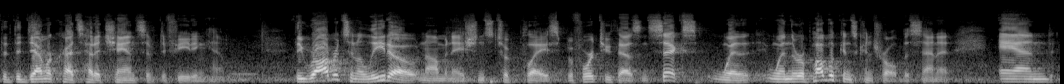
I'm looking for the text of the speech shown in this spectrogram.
that the Democrats had a chance of defeating him. The Roberts and Alito nominations took place before 2006 when, when the Republicans controlled the Senate. And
